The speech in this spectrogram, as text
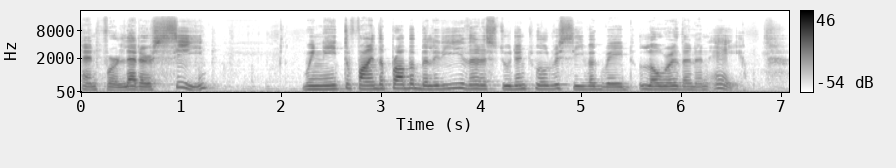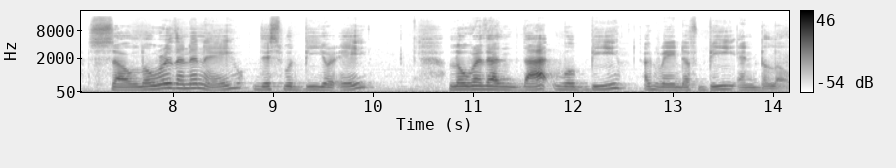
And for letter C, we need to find the probability that a student will receive a grade lower than an A. So lower than an A, this would be your A. Lower than that will be a grade of B and below.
